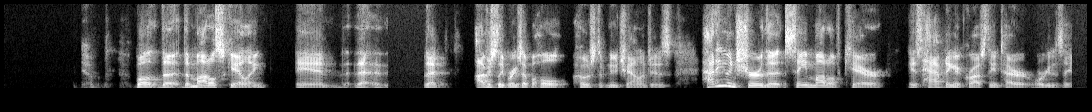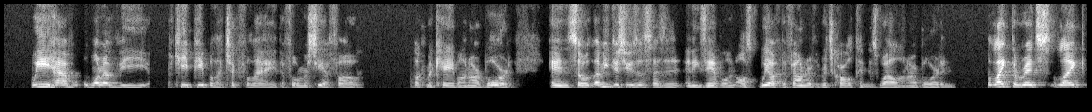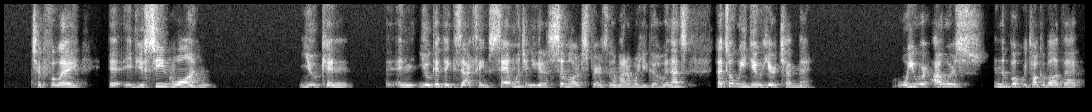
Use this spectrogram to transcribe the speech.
Yep. Well, the the model scaling and that that obviously brings up a whole host of new challenges. How do you ensure the same model of care is happening across the entire organization? We have one of the key people at Chick fil A, the former CFO, Buck McCabe, on our board. And so let me just use this as a, an example. And also, we have the founder of the Ritz Carlton as well on our board. And like the Ritz, like Chick fil A, if you've seen one, you can and you'll get the exact same sandwich and you get a similar experience no matter where you go. And that's that's what we do here at ChenMed. We were I was in the book we talk about that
